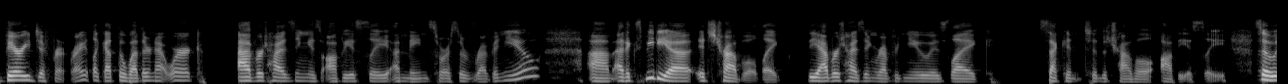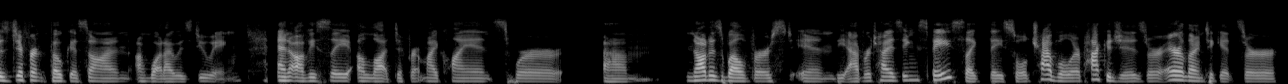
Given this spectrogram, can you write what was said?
very different, right? Like at the Weather Network, advertising is obviously a main source of revenue. Um, at Expedia, it's travel. Like the advertising revenue is like second to the travel obviously so it was different focus on on what i was doing and obviously a lot different my clients were um not as well versed in the advertising space like they sold travel or packages or airline tickets or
